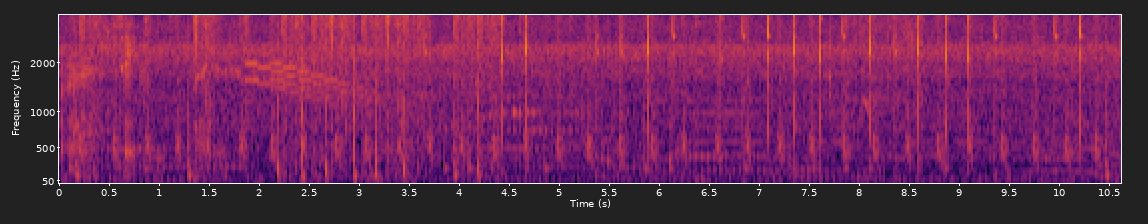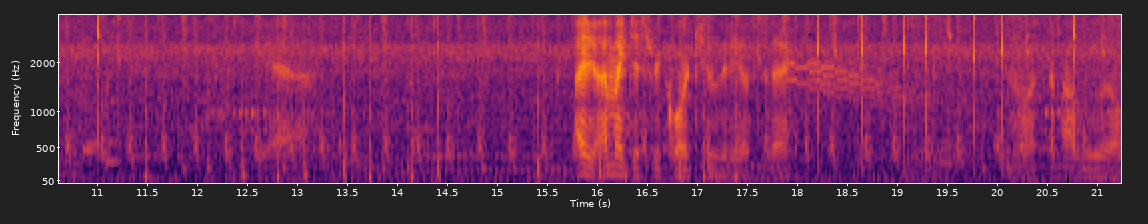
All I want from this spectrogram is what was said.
For safety measures. Yeah. I, I might just record two videos today. You know what? I probably will.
